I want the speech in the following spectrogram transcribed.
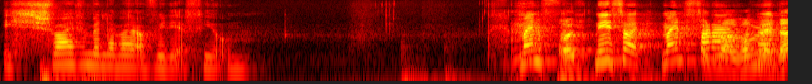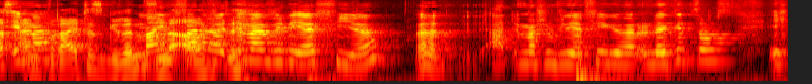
Ich schweife mittlerweile auf WDR 4 um. Mein, Und- nee, sorry, mein Und Vater warum hört das immer, ein breites Grinsen mein Vater hört immer WDR 4. Oder hat immer schon WDR 4 gehört. Und da gibt's auch. Ich,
